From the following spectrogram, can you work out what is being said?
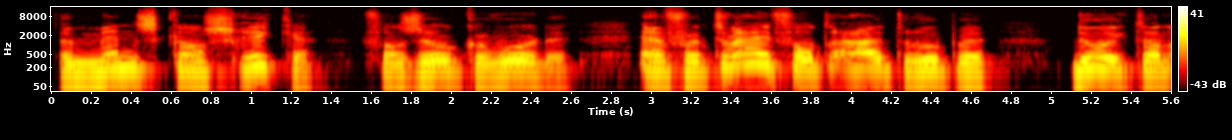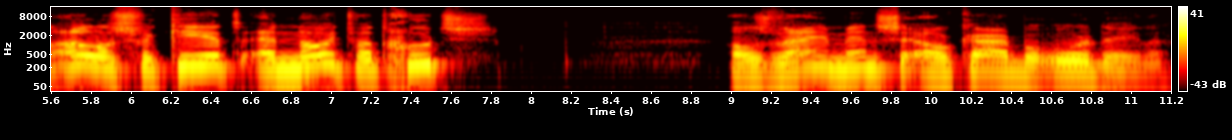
Een mens kan schrikken van zulke woorden en vertwijfeld uitroepen: Doe ik dan alles verkeerd en nooit wat goeds? Als wij mensen elkaar beoordelen,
